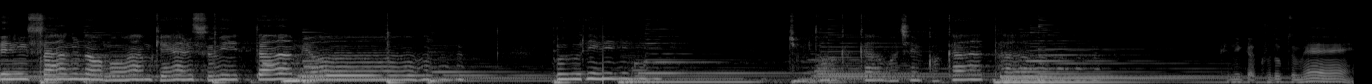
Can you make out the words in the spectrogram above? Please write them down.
일상을 넘어 함께 할 수 있다면 우리 좀 더 가까워질 것 같아 그니까 구독 좀 해.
